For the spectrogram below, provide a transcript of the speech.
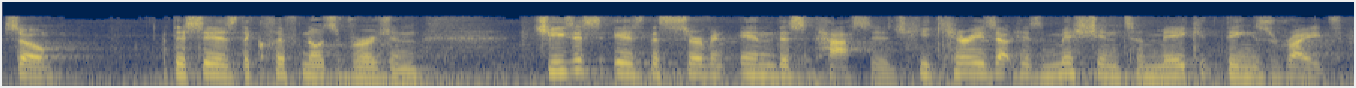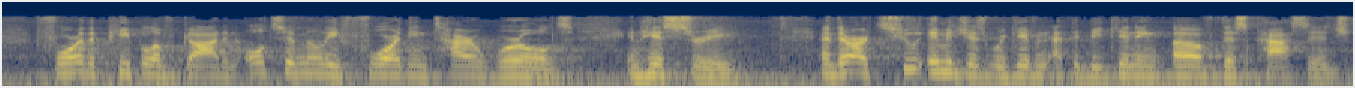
So this is the Cliff Notes version. Jesus is the servant in this passage. He carries out his mission to make things right for the people of God and ultimately for the entire world in history. And there are two images we're given at the beginning of this passage.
